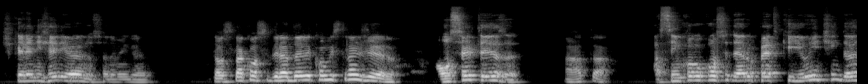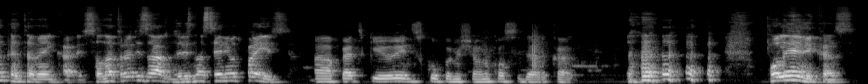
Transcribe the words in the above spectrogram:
Acho que ele é nigeriano, se eu não me engano. Então você está considerando ele como estrangeiro? Com certeza. Ah, tá. Assim como eu considero o Patrick Ewing e Tim Duncan também, cara. Eles são naturalizados, eles nasceram em outro país. Ah, Patrick Ewing, desculpa, Michel, não considero, cara. Polêmicas.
